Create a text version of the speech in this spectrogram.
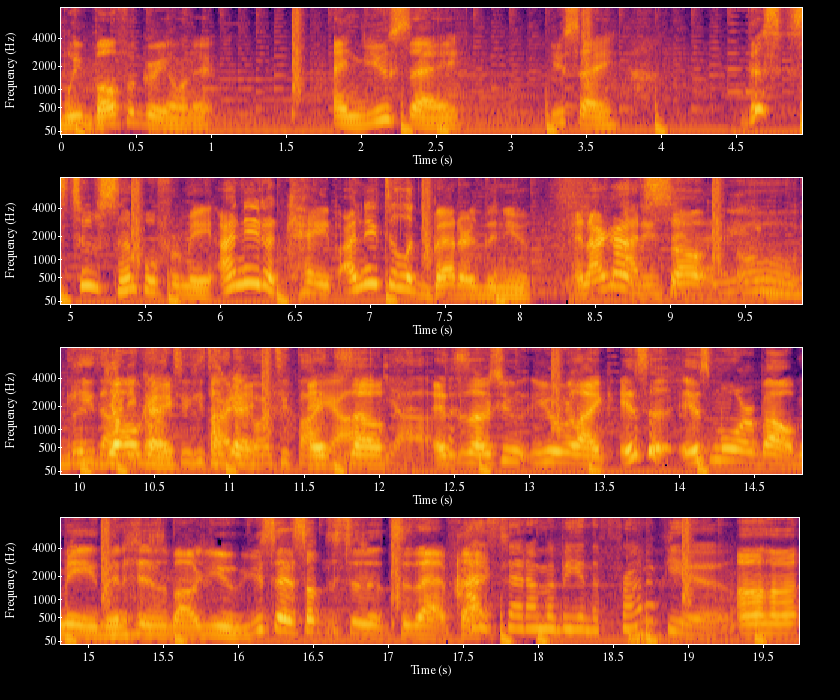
we both agree on it. And you say, you say, this is too simple for me. I need a cape. I need to look better than you. And I got I so. Oh, he's yeah, already okay, going too. He's already okay. going too far, And y'all. so, Yeah. and so you you were like, it's a, it's more about me than it is about you. You said something to to that fact. I said I'm gonna be in the front of you. Uh huh.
